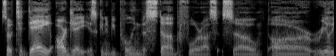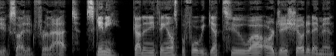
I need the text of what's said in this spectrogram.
So today, RJ is going to be pulling the stub for us. So are really excited for that. Skinny, got anything else before we get to uh, RJ's show today, man?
